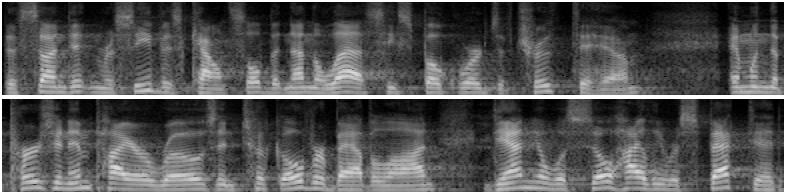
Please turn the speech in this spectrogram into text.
The son didn't receive his counsel, but nonetheless, he spoke words of truth to him. And when the Persian Empire rose and took over Babylon, Daniel was so highly respected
